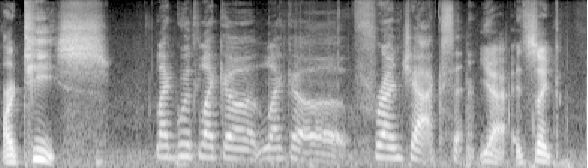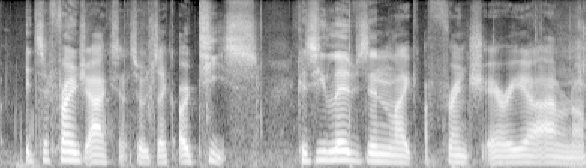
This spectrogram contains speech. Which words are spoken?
Artis. Like with like a like a French accent. Yeah, it's like it's a French accent, so it's like Artis because he lives in like a French area. I don't know.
